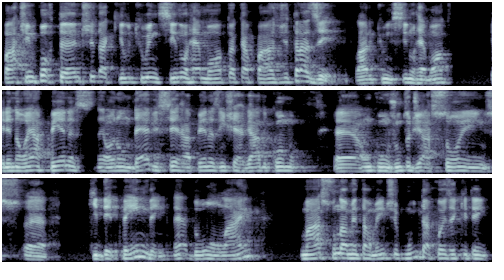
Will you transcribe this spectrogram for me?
parte importante daquilo que o ensino remoto é capaz de trazer. Claro que o ensino remoto ele não é apenas, né, ou não deve ser apenas enxergado como é, um conjunto de ações é, que dependem né, do online, mas fundamentalmente muita coisa que tem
